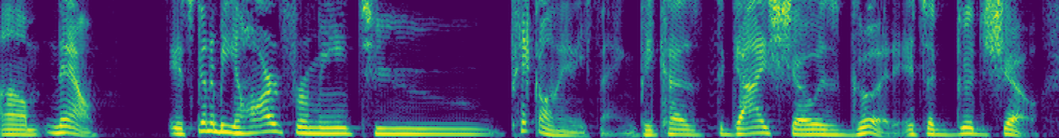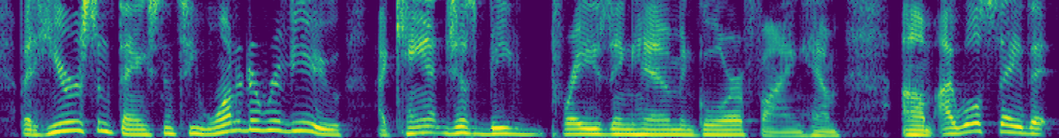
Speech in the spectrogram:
Um, now, it's going to be hard for me to pick on anything because the guy's show is good. It's a good show. But here are some things since he wanted a review, I can't just be praising him and glorifying him. Um, I will say that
